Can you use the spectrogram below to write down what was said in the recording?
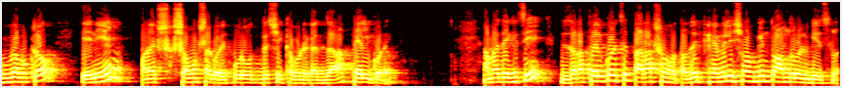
অভিভাবকরাও এ নিয়ে অনেক সমস্যা করে পূর্ববর্তী শিক্ষা বোর্ডের কাছে, যারা ফেল করে। আমরা দেখেছি যারা ফেল করেছে, তারা সহ, তাদের ফ্যামিলি সহ কিন্তু আন্দোলন গিয়েছিল।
